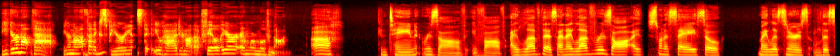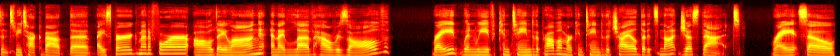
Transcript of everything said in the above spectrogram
you're not that. You're not mm-hmm. that experience that you had. You're not that failure. And we're moving on. Ah, contain, resolve, evolve. I love this. And I love resolve. I just want to say so my listeners listen to me talk about the iceberg metaphor all day long. And I love how resolve, right? When we've contained the problem or contained the child, that it's not just that, right? So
